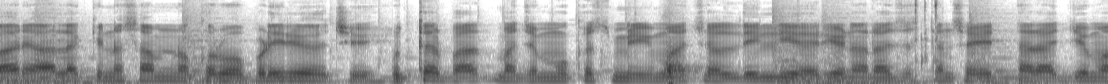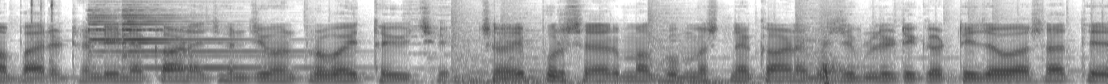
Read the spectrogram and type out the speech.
ભારે હાલાકીનો સામનો કરવો પડી રહ્યો છે. ઉત્તર ભારતમાં જમ્મુ કાશ્મીર, હિમાચલ, દિલ્હી, હરિયાણા, રાજસ્થાન સહિતના રાજ્યોમાં ભારે ઠંડીને કારણે જનજીવન પ્રભાવિત થયું છે. જયપુર શહેરમાં ધુમ્મસને કારણે વિઝિબિલિટી ઘટી જવા સાથે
